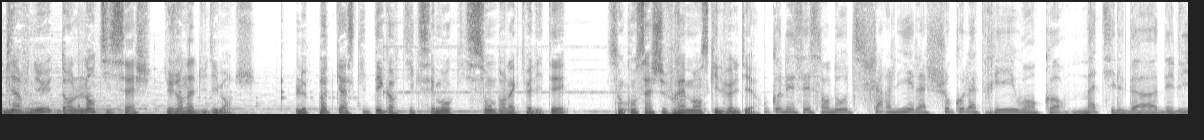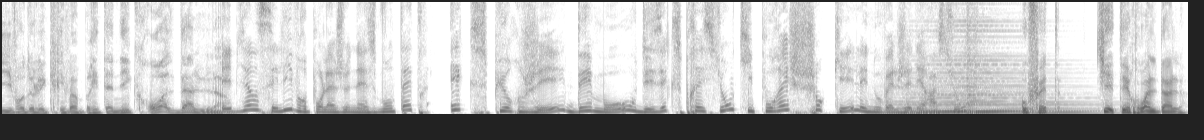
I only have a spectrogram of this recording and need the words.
Bienvenue dans l'Anti-Sèche du Journal du Dimanche, le podcast qui décortique ces mots qui sont dans l'actualité sans qu'on sache vraiment ce qu'ils veulent dire. Vous connaissez sans doute Charlie et la chocolaterie ou encore Mathilda, des livres de l'écrivain britannique Roald Dahl. Eh bien, ces livres pour la jeunesse vont être expurgés des mots ou des expressions qui pourraient choquer les nouvelles générations. Au fait, qui était Roald Dahl?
